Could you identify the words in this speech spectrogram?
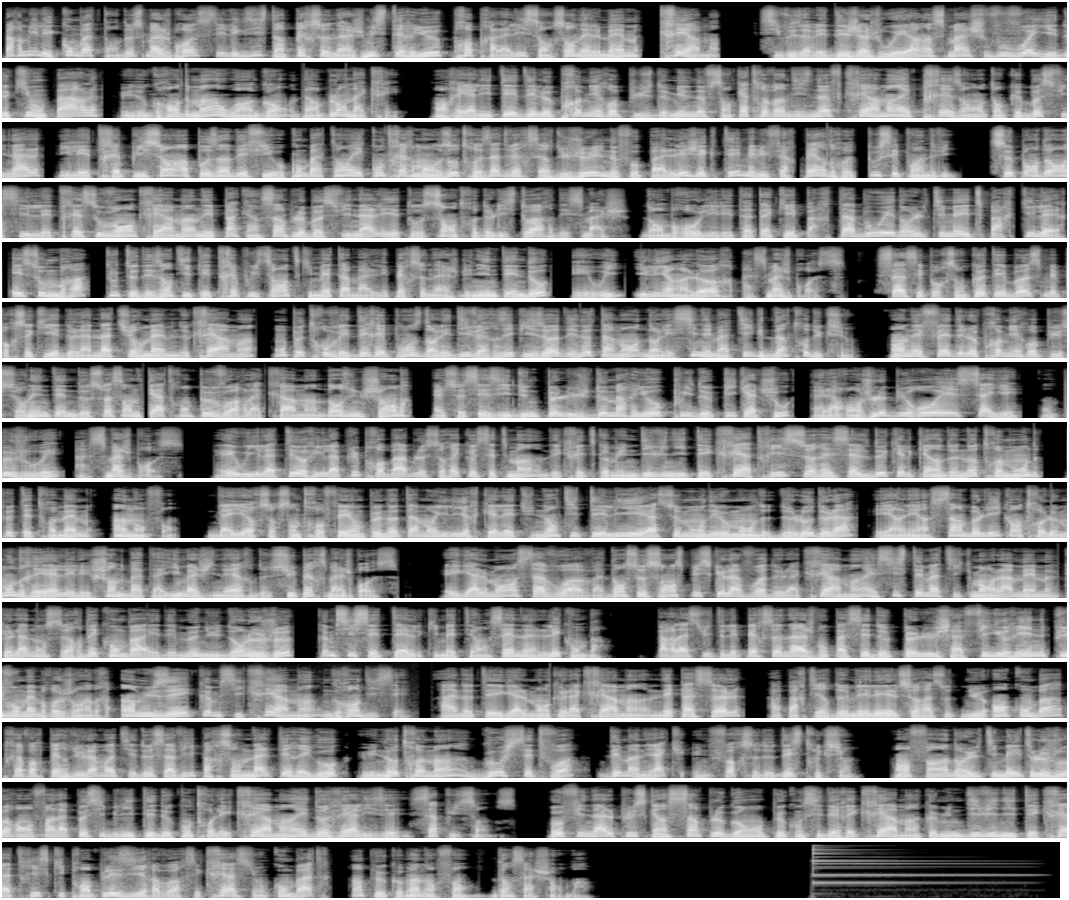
Parmi les combattants de Smash Bros, il existe un personnage mystérieux propre à la licence en elle-même, Créamin. Si vous avez déjà joué à un Smash, vous voyez de qui on parle, une grande main ou un gant d'un blanc nacré. En réalité, dès le premier opus de 1999, Créamin est présent en tant que boss final, il est très puissant, impose un défi aux combattants et contrairement aux autres adversaires du jeu, il ne faut pas l'éjecter mais lui faire perdre tous ses points de vie. Cependant, s'il l'est très souvent, Créamin n'est pas qu'un simple boss final et est au centre de l'histoire des Smash. Dans Brawl, il est attaqué par Tabou et dans Ultimate par Killer et Sombra, toutes des entités très puissantes qui mettent à mal les personnages de Nintendo, et oui, il y a un lore à Smash Bros. Ça c'est pour son côté boss, mais pour ce qui est de la nature même de Créamin, on peut trouver des réponses dans les divers épisodes et notamment dans les cinématiques d'introduction. En effet, dès le premier opus sur Nintendo 64, on peut voir la Créamin dans une chambre, elle se saisit d'une peluche de Mario puis de Pikachu, elle arrange le bureau et ça y est, on peut jouer à Smash Bros. Et oui, la théorie la plus probable serait que cette main, décrite comme une divinité créatrice, serait celle de quelqu'un de notre monde, peut-être même un enfant. D'ailleurs, sur son trophée, on peut notamment y lire qu'elle est une entité liée à ce monde et au monde de l'au-delà, et un lien symbolique entre le monde réel et les champs de bataille imaginaires de Super Smash Bros. Également, sa voix va dans ce sens puisque la voix de la créamain est systématiquement la même que l'annonceur des combats et des menus dans le jeu, comme si c'est elle qui mettait en scène les combats. Par la suite, les personnages vont passer de peluche à figurines, puis vont même rejoindre un musée, comme si Créamain grandissait. À noter également que la Créamain n'est pas seule. À partir de mêlée, elle sera soutenue en combat après avoir perdu la moitié de sa vie par son alter ego, une autre main, gauche cette fois, démaniaque, une force de destruction. Enfin, dans Ultimate, le joueur a enfin la possibilité de contrôler Créamin et de réaliser sa puissance. Au final, plus qu'un simple gant, on peut considérer Créamin comme une divinité créatrice qui prend plaisir à voir ses créations combattre, un peu comme un enfant dans sa chambre.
